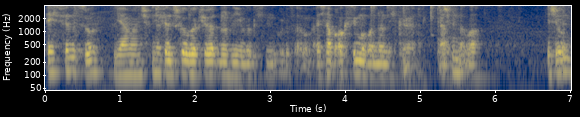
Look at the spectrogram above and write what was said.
Echt, findest du? Ja, man, ich Ich finde finde, Schoolboy Q hat noch nie wirklich ein gutes Album. Ich habe Oxymoron noch nicht gehört. Ganz, find- aber. ich find,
